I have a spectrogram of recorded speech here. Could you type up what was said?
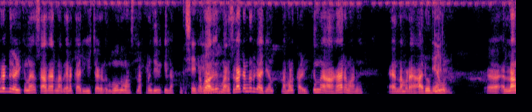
ബ്രെഡ് കഴിക്കുന്ന സാധാരണ വിലക്കാർ ഈച്ചകൾ മൂന്ന് മാസത്തിലപ്പുറം ജീവിക്കില്ല. അപ്പോൾ അതിൽ മനസ്സിലാക്കേണ്ട ഒരു കാര്യം നമ്മൾ കഴിക്കുന്ന ആഹാരമാണ് നമ്മുടെ ആരോഗ്യവും എല്ലാം.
